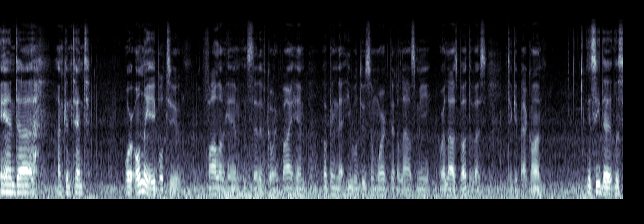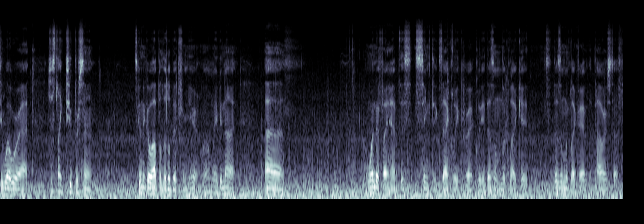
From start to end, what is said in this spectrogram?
And uh, I'm content or only able to follow him instead of going by him, hoping that he will do some work that allows me or allows both of us to get back on. You can see that, let's see what we're at, just like 2%. It's going to go up a little bit from here. Well, maybe not. Uh, I wonder if I have this synced exactly correctly. It doesn't look like it. It doesn't look like I have the power stuff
